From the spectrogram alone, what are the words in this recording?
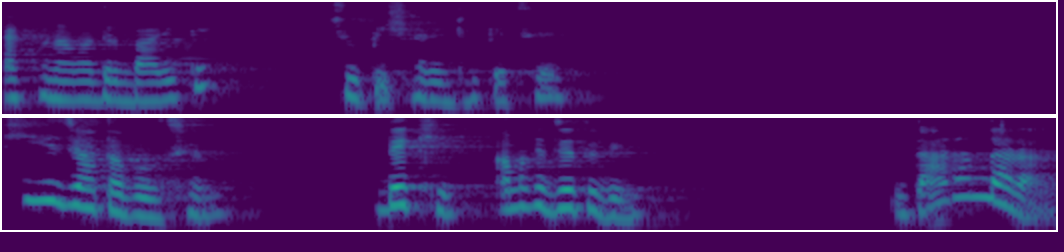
এখন আমাদের বাড়িতে চুপি সারে ঢুকেছে। কি যাতা বলছেন? দেখি, আমাকে যেতে দিন। দাঁড়ান দাঁড়ান।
